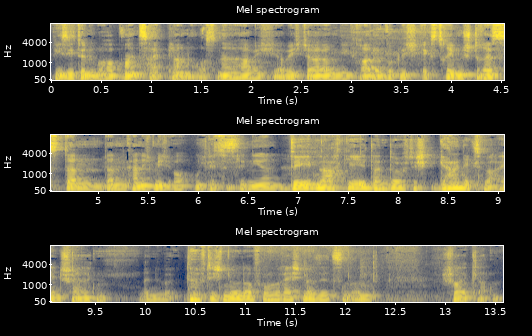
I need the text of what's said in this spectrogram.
wie sieht denn überhaupt mein Zeitplan aus? Ne? Habe ich, habe ich da irgendwie gerade wirklich extremen Stress, dann, dann kann ich mich auch gut disziplinieren. demnach geht, dann dürfte ich gar nichts mehr einschalten. Dann dürfte ich nur noch vom Rechner sitzen und Scheuklappen.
